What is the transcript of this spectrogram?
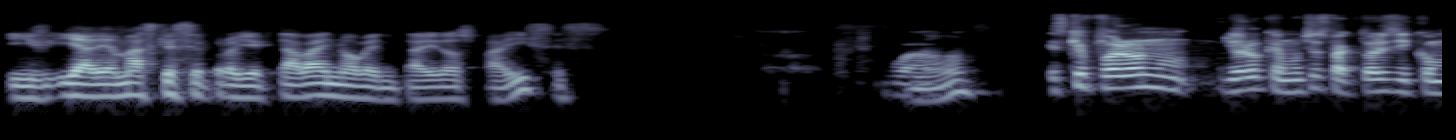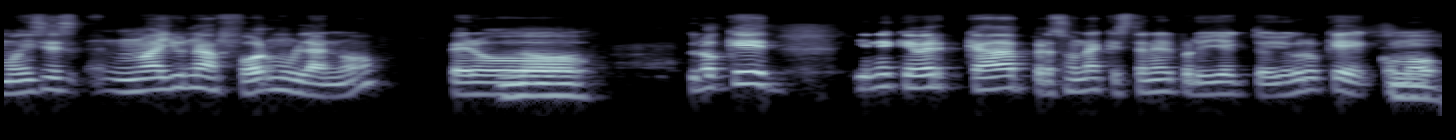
Y, además que se proyectaba en 92 países. Wow. Es que fueron, yo creo que muchos factores y como dices, no hay una fórmula, ¿no? pero creo que tiene que ver cada persona que está en el proyecto. Yo creo que como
